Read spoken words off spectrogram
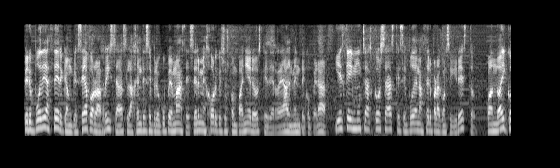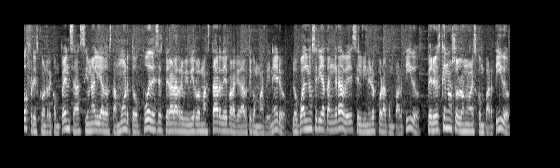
pero puede hacer que aunque sea por las risas, la gente se preocupe más de ser mejor que sus compañeros que de realmente cooperar. Y es que hay muchas cosas que se pueden hacer para conseguir esto. Cuando hay cofres con recompensas, si un aliado está muerto, puedes esperar a revivirlo más tarde para quedarte con más dinero, lo cual no sería tan grave si el dinero fuera compartido. Pero es que no solo no es compartido,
